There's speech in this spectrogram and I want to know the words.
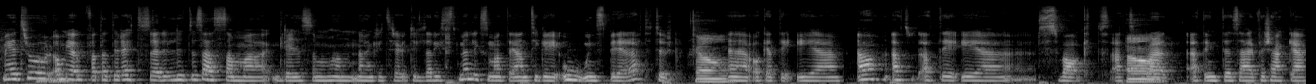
Men jag tror, om jag uppfattat det rätt, så är det lite så här samma grej som han, när han kritiserar utilitarismen, liksom att det han tycker är oinspirerat typ. Ja. Eh, och att det är, ja, att, att det är svagt att Ja. bara, att inte så här försöka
